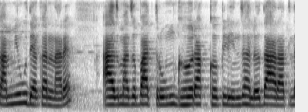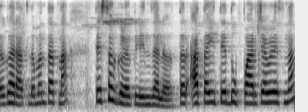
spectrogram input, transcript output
काम मी उद्या करणार आहे. आज माझं बाथरूम घर अख्खं क्लीन झालं. दारातलं घरातलं म्हणतात ना ते सगळं क्लीन झालं. तर आता इथे दुपारच्या वेळेस ना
